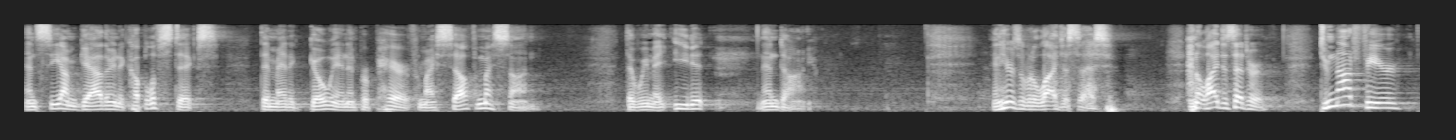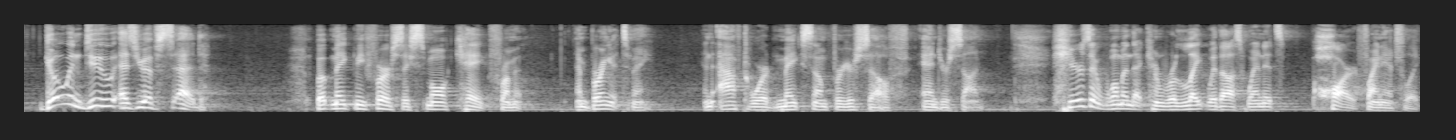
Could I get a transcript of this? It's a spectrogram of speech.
And see, I'm gathering a couple of sticks that may go in and prepare it for myself and my son, that we may eat it and die. And here's what Elijah says. And Elijah said to her, Do not fear, go and do as you have said, but make me first a small cake from it and bring it to me. And afterward, make some for yourself and your son. Here's a woman that can relate with us when it's hard financially.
